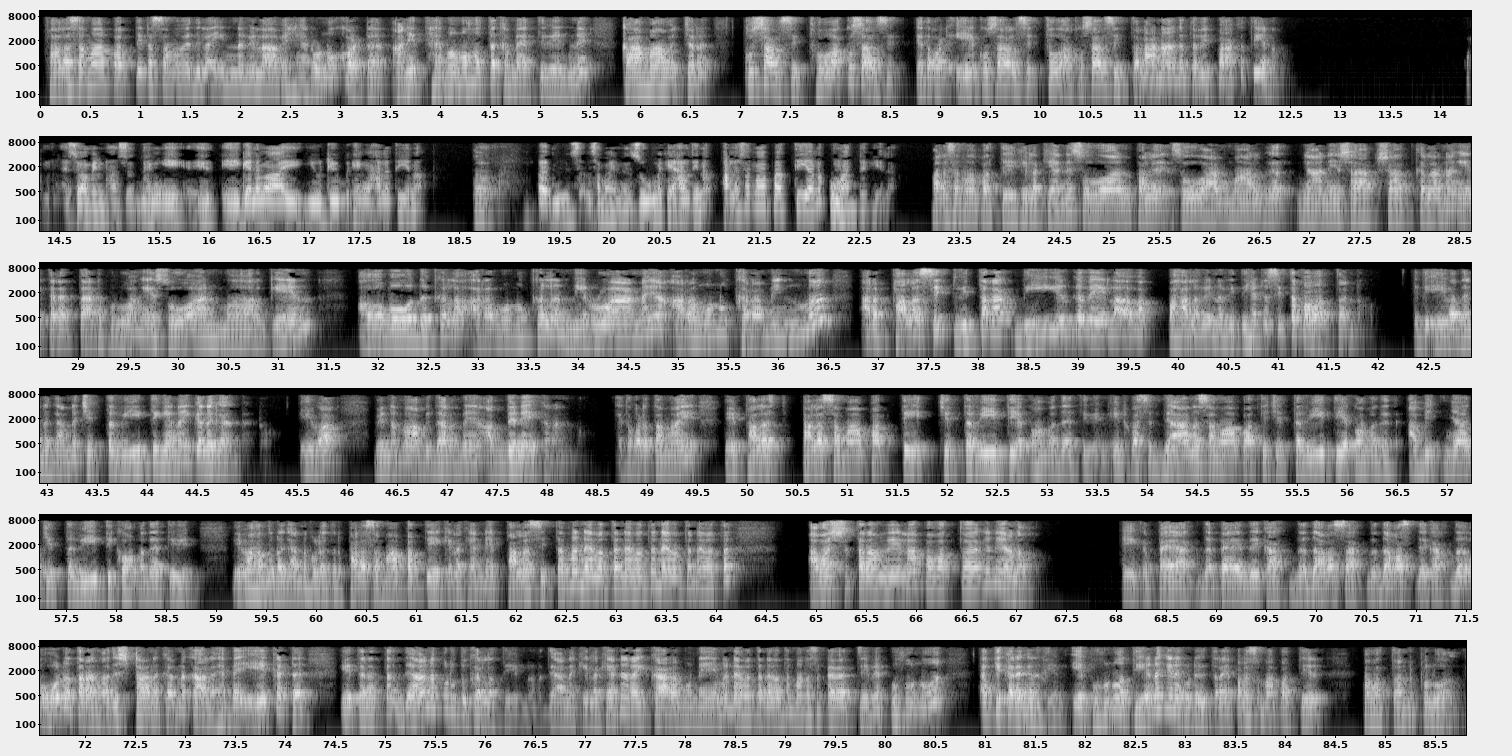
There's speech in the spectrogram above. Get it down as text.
ඵල සමාපත්තියට සමවැදිලා ඉන්න වෙලාවේ හැරුණකොට අනිත් හැම මොහොතකම ඇති වෙන්නේ කාමාවචර කුසල් සිත් හෝ අකුසල් සිත්. එතකොට ඒ කුසල් සිත් හෝ අකුසල් සිත් වල අනාගත විපාක තියෙනවා. හොඳයි ස්වාමීන් වහන්සේ. දැන් ඒ ඒ ගැනම ආයි YouTube එකෙන් අහලා තියෙනවා. ඔව්. සමහරවිට Zoom එකේ අහලා තියෙනවා ඵල සමාපත්තිය යන කුමක්ද කියලා. ඵල සමාපත්තිය කියලා කියන්නේ සෝවාන් ඵල සෝවාන් මාර්ග ඥානය සාක්ෂාත් කළා නම් ඒතරත්තාට පුළුවන් ඒ සෝවාන් මාර්ගයෙන් අවබෝධ කළ අරමුණු කළ නිර්වාණය අරමුණු කරමින්ම අර ඵලසිත විතරක් දීර්ඝ වේලාවක් පහළ වෙන විදිහට සිත පවත්වන්න. ඉතින් ඒවා දැනගන්න චිත්ත වීති ගැන ඉගෙන ගන්න. ඒවා වෙනම අභිධර්මයේ අධ්‍යයනය කරන්න. එතකොට තමයි මේ ඵල ඵල සමාපatti චිත්ත වීතිය කොහොමද ඇති වෙන්නේ ඊට පස්සේ ධානා සමාපatti චිත්ත වීතිය කොහොමද ඇති අභිඥා චිත්ත වීති කොහොමද ඇති වෙන්නේ ඒවා හඳුනා ගන්න පුළුවන්. එතකොට ඵල සමාපත්තිය කියලා කියන්නේ ඵල සිතම නැවත නැවත නැවත නැවත අවශ්‍ය තරම් වේලා පවත්වාගෙන යනවා. ඒක පැයක්ද පැය දෙකක්ද දවසක්ද දවස් දෙකක්ද ඕන තරම් අදිෂ්ඨාන කරන කාලය. හැබැයි ඒකට ඒ තැනත්තන් ධානය පුරුදු කරලා තියෙන්න ඕන. ධානය කියලා කියන්නේ අර එක් අරමුණේම නැවත නැවත මනස පැවැත්වීමේ පුහුණුව ඇති කරගෙන තියෙන. ඒ පුහුණුව තියෙන කෙනෙකුට විතරයි ඵල සමාපත්තිය පවත්වන්න පුළුවන්.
